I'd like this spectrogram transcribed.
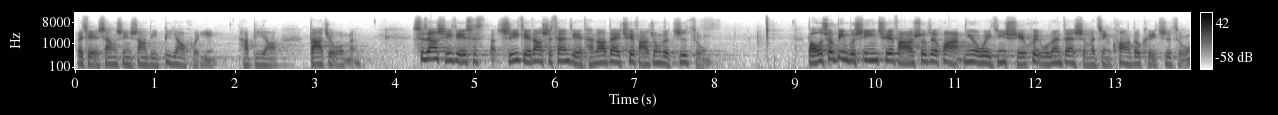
而且相信上帝必要回应，他必要搭救我们。四章十一节是十一节到十三节谈到在缺乏中的知足。保罗说，并不是因缺乏而说这话，因为我已经学会无论在什么境况都可以知足。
